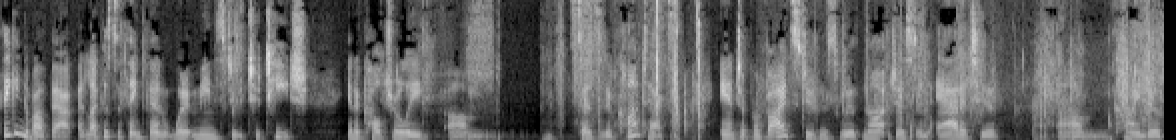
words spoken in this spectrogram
thinking about that, I'd like us to think then what it means to, to teach in a culturally um, sensitive context and to provide students with not just an additive um, kind of,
